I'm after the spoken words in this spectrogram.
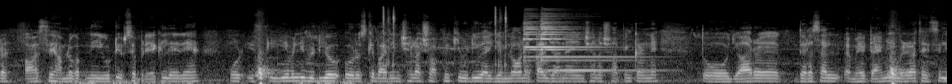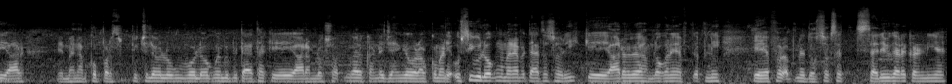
आज से हम लोग अपनी यूट्यूब से ब्रेक ले रहे हैं और इसकी ये वाली वीडियो और उसके बाद इंशाल्लाह शॉपिंग की वीडियो आएगी। हम लोगों ने कल जाना है इंशाल्लाह शॉपिंग करने। तो यार, दरअसल मेरे टाइम नहीं मिल रहा था, इसलिए यार मैंने आपको पिछले लोग वो लोग में भी बताया था कि यार हम लोग शॉपिंग करने जाएँगे और आपको मैंने, उसी वो में मैंने बताया था सॉरी कि यार हम लोगों ने अपनी अपने दोस्तों के साथ सैरी वगैरह करनी है।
